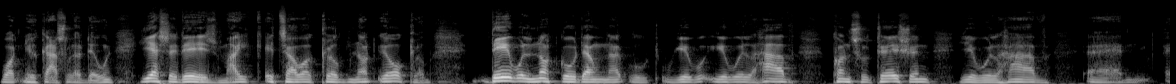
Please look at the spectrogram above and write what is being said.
what Newcastle are doing. Yes, it is, Mike. It's our club, not your club they will not go down that route. You you will have consultation. You will have um, uh,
